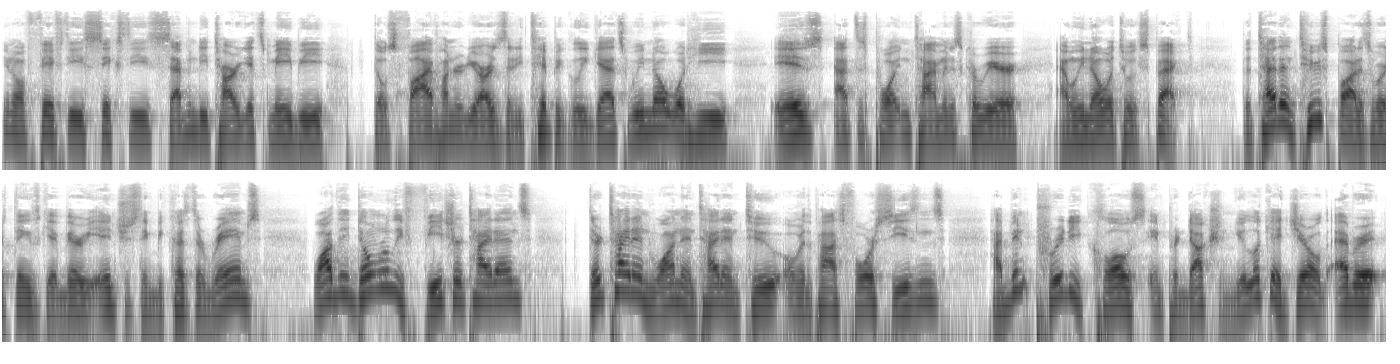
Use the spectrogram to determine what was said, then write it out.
you know, 50, 60, 70 targets, maybe those 500 yards that he typically gets. We know what he is at this point in time in his career, and we know what to expect. The tight end two spot is where things get very interesting because the Rams, while they don't really feature tight ends, their tight end one and tight end two over the past four seasons have been pretty close in production. You look at Gerald Everett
